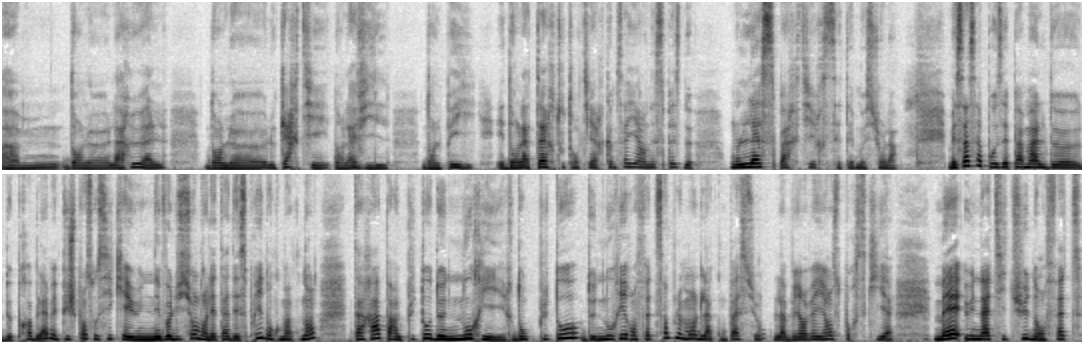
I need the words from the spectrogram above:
euh, dans la ruelle, dans le, quartier, dans la ville, dans le pays et dans la terre tout entière. Comme ça, il y a une espèce de... On laisse partir cette émotion-là. Mais ça, ça posait pas mal de, de problèmes. Et puis, je pense aussi qu'il y a eu une évolution dans l'état d'esprit. Donc maintenant, Tara parle plutôt de nourrir. Donc plutôt de nourrir en fait simplement de la compassion, de la bienveillance pour ce qui est, mais une attitude en fait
